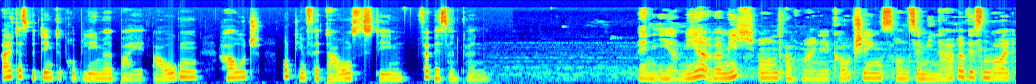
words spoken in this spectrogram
altersbedingte Probleme bei Augen, Haut und dem Verdauungssystem verbessern können. Wenn ihr mehr über mich und auch meine Coachings und Seminare wissen wollt,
